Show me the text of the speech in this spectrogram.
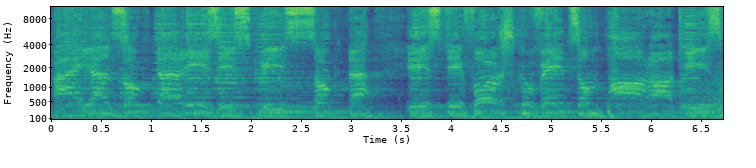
Bayern, sagt er, das ist gewiss, sagt er, ist die Vorstufe zum Paradies.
